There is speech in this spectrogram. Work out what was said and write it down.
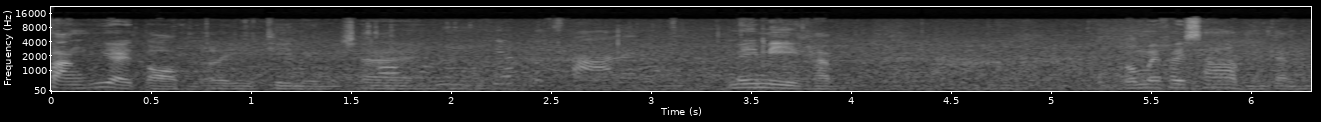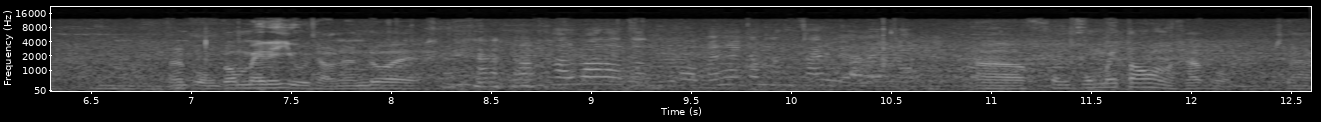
ฟังผู้ใหญ่ตอบอะไรอีกทีหนึ่งใช่ เทียบปรึกษาอะไรบ้างไหมคะไม่มีครับ ก็ไม่ค่อยทราบเหมือนกัน นั้นผมก็ไม่ได้อยู่แถวนั้นด้วยเราคาดว่าเราจะโทรไปให้กำลังใจหรืออะไรน้องไหมคะเอ่อคงคงไม่ต้องหรอกครับผม ใช่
